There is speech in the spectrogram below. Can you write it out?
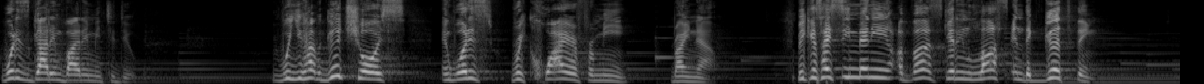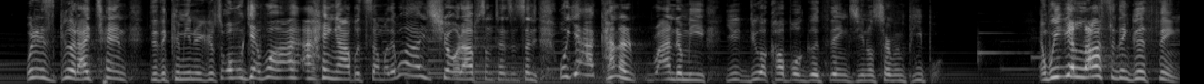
what is God inviting me to do? When you have a good choice and what is required for me right now. Because I see many of us getting lost in the good thing. What is good? I tend to the community groups. Oh, yeah, well, I, I hang out with some of them. Well, I showed up sometimes on Sunday. Well, yeah, kind of randomly, you do a couple of good things, you know, serving people. And we get lost in the good thing.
